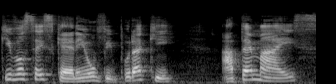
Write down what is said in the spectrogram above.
que vocês querem ouvir por aqui. Até mais!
